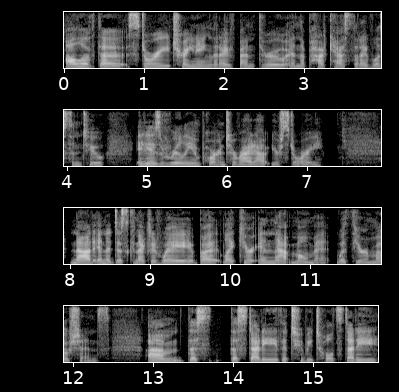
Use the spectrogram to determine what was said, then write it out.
all of the story training that I've been through and the podcasts that I've listened to, it is really important to write out your story. Not in a disconnected way, but like you're in that moment with your emotions. Um, this the study, the To Be Told study,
